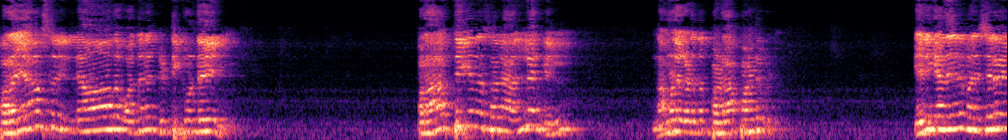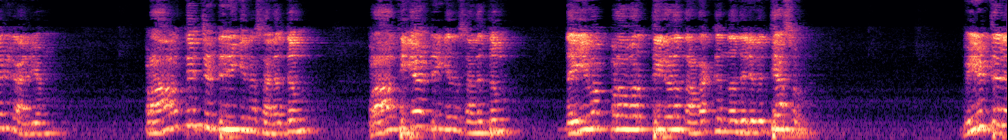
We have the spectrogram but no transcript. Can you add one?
പ്രയാസമില്ലാതെ വചനം കിട്ടിക്കൊണ്ടേയിരിക്കും. പ്രാർത്ഥിക്കുന്ന സ്ഥലം അല്ലെങ്കിൽ നമ്മൾ കിടന്ന് പെടാപ്പാട് വിടും. എനിക്കതിൽ നിന്ന് മനസ്സിലായ ഒരു കാര്യം. പ്രാർത്ഥിച്ചിട്ടിരിക്കുന്ന സ്ഥലത്തും പ്രാർത്ഥിക്കാട്ടിരിക്കുന്ന സ്ഥലത്തും ദൈവപ്രവർത്തികൾ നടക്കുന്നതിൽ വ്യത്യാസമുണ്ട്. വീട്ടിൽ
